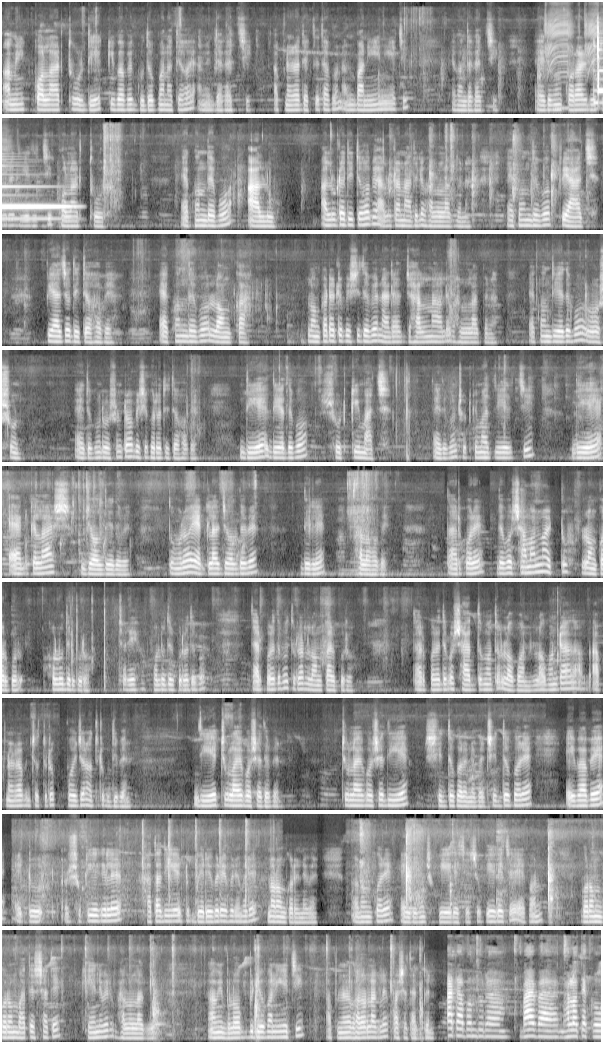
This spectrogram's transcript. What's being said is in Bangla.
আমি কলার থুর দিয়ে কীভাবে গুদক বানাতে হয় আমি দেখাচ্ছি। আপনারা দেখতে থাকুন, আমি বানিয়ে নিয়েছি, এখন দেখাচ্ছি। এই দেখুন, কলার ভিতরে দিয়ে দিচ্ছি কলার থুর। এখন দেব আলু। আলুটা দিতে হবে, আলুটা না দিলে ভালো লাগবে না। এখন দেব পেঁয়াজ, পেঁয়াজও দিতে হবে। এখন দেব লঙ্কা। লঙ্কাটা একটু বেশি দেবে নাহলে ঝাল না হলে ভালো লাগবে না। এখন দিয়ে দেব রসুন। এই দেখুন, রসুনটাও বেশি করে দিতে হবে। দিয়ে দিয়ে দেব শুটকি মাছ। এই দেখুন, শুটকি মাছ দিয়ে দিচ্ছি দিয়ে এক গ্লাস জল দিয়ে দেবে। তোমরাও এক গ্লাস জল দেবে, দিলে ভালো হবে। তারপরে দেব সামান্য একটু লঙ্কার গুঁড়ো, হলুদের গুঁড়ো। সরি, হলুদের গুঁড়ো দেবো। তারপরে দেবো তোরা লঙ্কার গুঁড়ো। তারপরে দেবো স্বাদ মতো লবণ। লবণটা আপনারা যতটুকু প্রয়োজন অতটুকু দিবেন। দিয়ে চুলায় বসে দেবেন। চুলায় বসে দিয়ে সিদ্ধ করে নেবেন। সিদ্ধ করে এইভাবে একটু শুকিয়ে গেলে হাতা দিয়ে একটু বেড়ে বেড়ে বেড়ে বেড়ে নরম করে নেবেন। নরম করে এই দেখুন শুকিয়ে গেছে। শুকিয়ে গেছে, এখন গরম গরম ভাতের সাথে খেয়ে নেবেন, ভালো লাগবে। আমি ব্লগ ভিডিও বানিয়েছি, আপনারা ভালো লাগলে পাশে থাকবেন। টাটা বন্ধুরা, বাই বাই, ভালো থেকো।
